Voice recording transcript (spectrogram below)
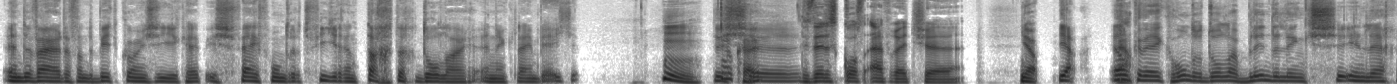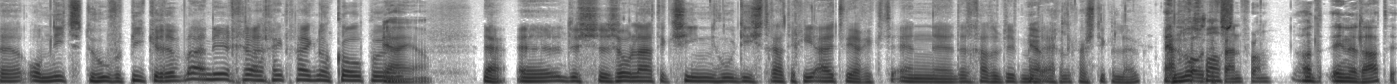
En de waarde van de bitcoins die ik heb is 584 dollar en een klein beetje. Hmm, Dus eh, dus dit is cost average. eh, elke week 100 dollar blindelings inleggen om niet te hoeven piekeren. Wanneer ga, ik- ga ik nou kopen? ja, ja. Ja, eh, dus eh, zo laat ik zien hoe die strategie uitwerkt. En eh, dat gaat op dit moment Ja. eigenlijk hartstikke leuk. en Grote nogmaals, fan van. want inderdaad.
